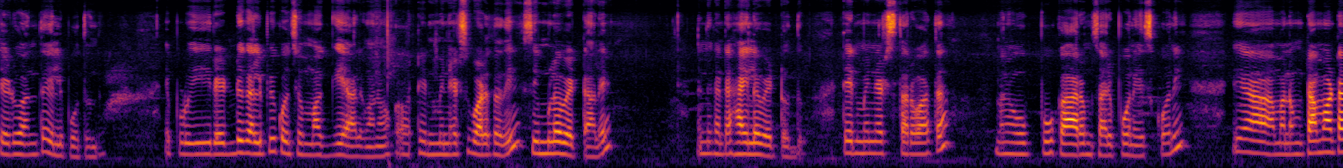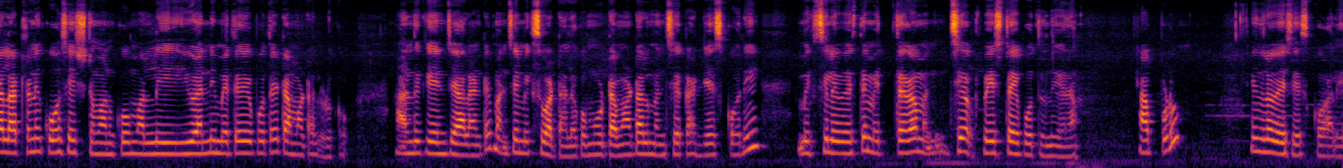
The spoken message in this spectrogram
చెడు అంతా వెళ్ళిపోతుంది. ఇప్పుడు ఈ రెడ్ కలిపి కొంచెం మగ్గియాలి మనం. ఒక టెన్ మినిట్స్ పడుతుంది సిమ్లో పెట్టాలి. ఎందుకంటే హైలో పెట్టొద్దు. టెన్ మినిట్స్ తర్వాత మనం ఉప్పు కారం సరిపోని వేసుకొని ఇక మనం టమాటాలు అట్లనే కోసేసినాం అనుకో మళ్ళీ ఇవన్నీ మెత్తగైపోతాయి టమాటాలు ఉడకవు. అందుకే ఏం చేయాలంటే మంచిగా మిక్స్ పట్టాలి. ఒక మూడు టమాటాలు మంచిగా కట్ చేసుకొని మిక్సీలో వేస్తే మెత్తగా మంచిగా పేస్ట్ అయిపోతుంది కదా. అప్పుడు ఇందులో వేసేసుకోవాలి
